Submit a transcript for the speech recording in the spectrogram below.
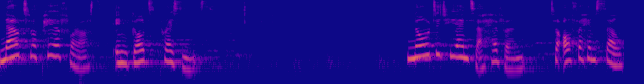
now to appear for us in God's presence. Nor did he enter heaven to offer himself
